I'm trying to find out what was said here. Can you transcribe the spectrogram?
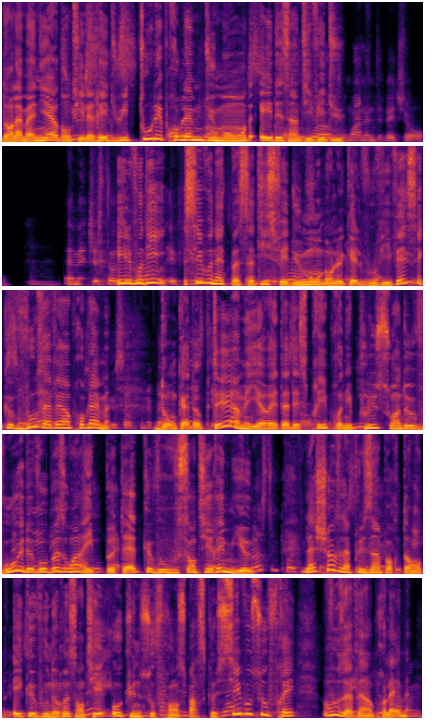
dans la manière dont il réduit tous les problèmes du monde et des individus. Il vous dit, si vous n'êtes pas satisfait du monde dans lequel vous vivez, c'est que vous avez un problème. Donc adoptez un meilleur état d'esprit, prenez plus soin de vous et de vos besoins, et peut-être que vous vous sentirez mieux. La chose la plus importante est que vous ne ressentiez aucune souffrance, parce que si vous souffrez, vous avez un problème.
